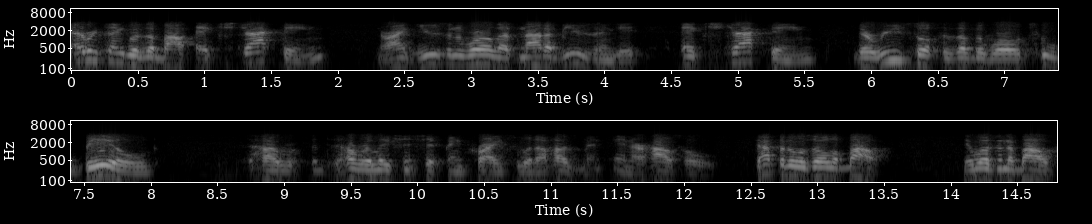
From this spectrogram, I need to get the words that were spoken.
Everything was about extracting, right, using the world as not abusing it, extracting the resources of the world to build her her relationship in Christ with her husband and her household. That's what it was all about. It wasn't about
